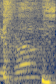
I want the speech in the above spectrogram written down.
it, bro.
